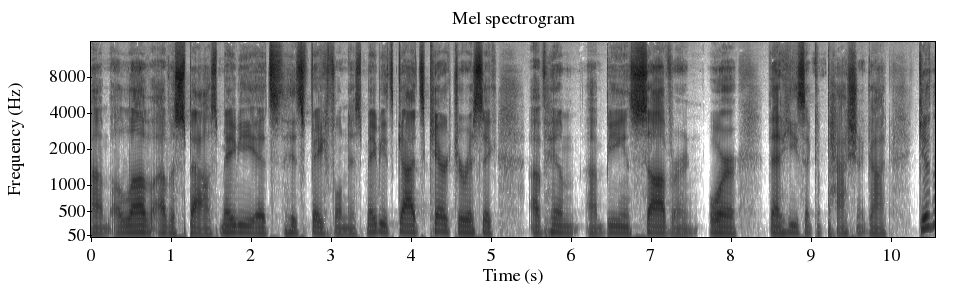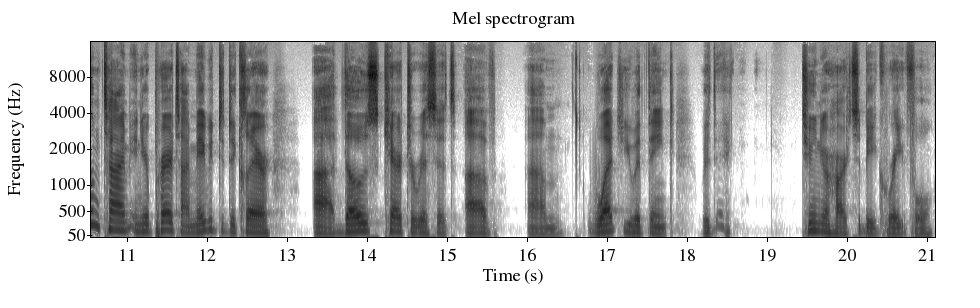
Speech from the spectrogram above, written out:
um, a love of a spouse. Maybe it's his faithfulness. Maybe it's God's characteristic of him uh, being sovereign or that he's a compassionate God. Give them time in your prayer time, maybe to declare uh, those characteristics of um, what you would think would tune your hearts to be grateful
